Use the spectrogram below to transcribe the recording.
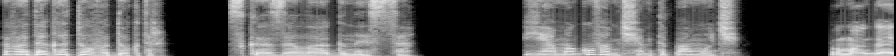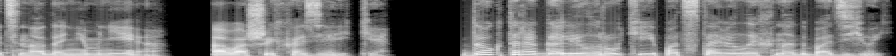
«Вода готова, доктор», — сказала Агнесса. «Я могу вам чем-то помочь?» «Помогать надо не мне, а вашей хозяйке». Доктор оголил руки и подставил их над бадьей.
